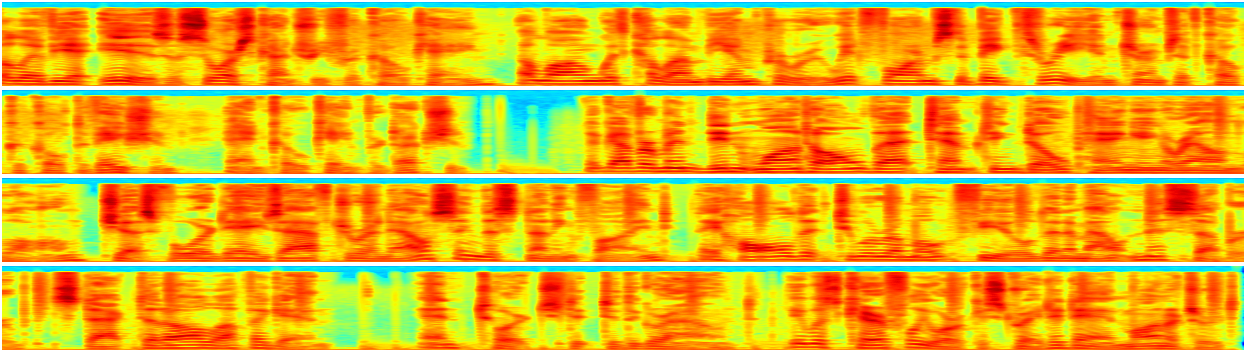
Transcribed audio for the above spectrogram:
Bolivia is a source country for cocaine. Along with Colombia and Peru, it forms the big three in terms of coca cultivation and cocaine production. The government didn't want all that tempting dope hanging around long. Just four days after announcing the stunning find, they hauled it to a remote field in a mountainous suburb, stacked it all up again, and torched it to the ground. It was carefully orchestrated and monitored.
